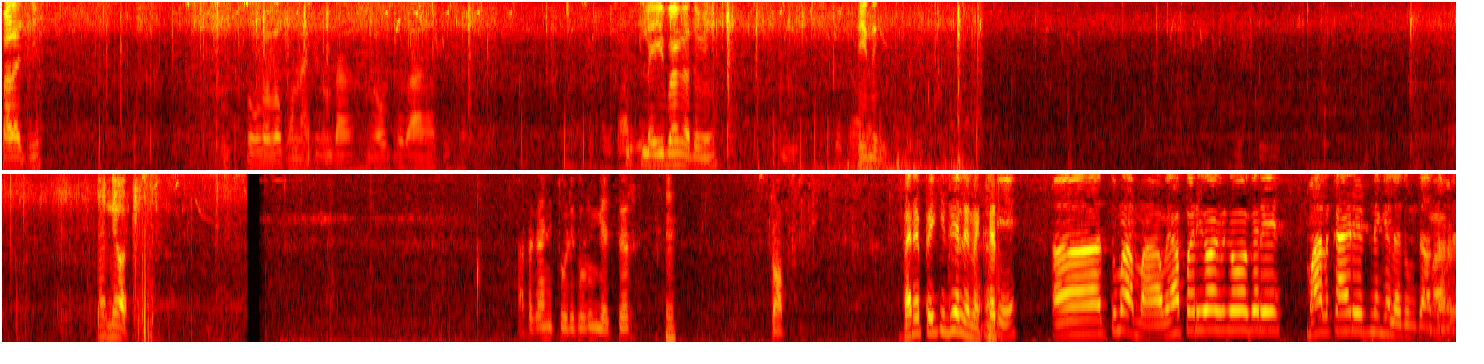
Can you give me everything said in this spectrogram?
फळाची. कुठलंही बघा तुम्ही. हे नाही. धन्यवाद. आता काय नाही थोडी तोडून हं. सर. स्टॉप बऱ्यापैकी दिले ना खरे तुम्हा व्यापारी वर्ग वगैरे माल काय रेटने गेला तुमचा आता?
